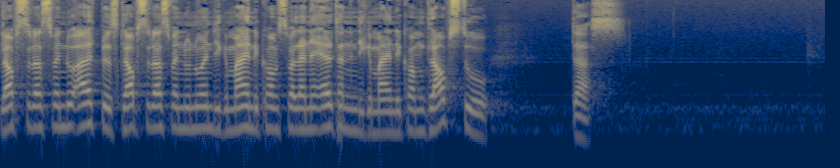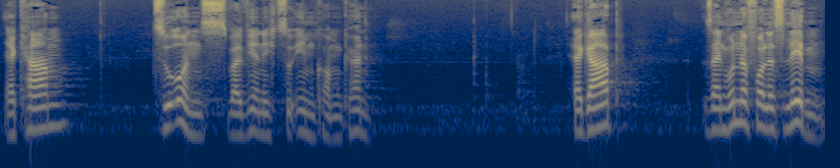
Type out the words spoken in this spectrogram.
Glaubst du das, wenn du alt bist? Glaubst du das, wenn du nur in die Gemeinde kommst, weil deine Eltern in die Gemeinde kommen? Glaubst du das? Er kam zu uns, weil wir nicht zu ihm kommen können. Er gab sein wundervolles Leben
